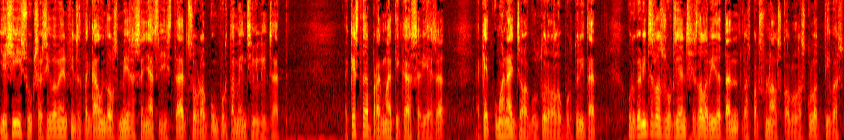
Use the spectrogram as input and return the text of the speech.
I així successivament fins a tancar un dels més assenyats llistats sobre el comportament civilitzat. Aquesta pragmàtica saviesa, aquest homenatge a la cultura de l'oportunitat, organitza les urgències de la vida tant les personals com les col·lectives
